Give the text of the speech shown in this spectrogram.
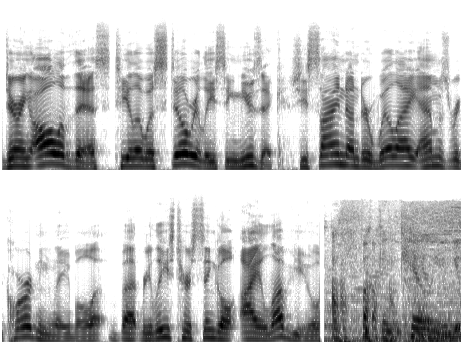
During all of this, Tila was still releasing music. She signed under will.i.am's recording label, but released her single "I Love You." I'll fucking kill you. You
